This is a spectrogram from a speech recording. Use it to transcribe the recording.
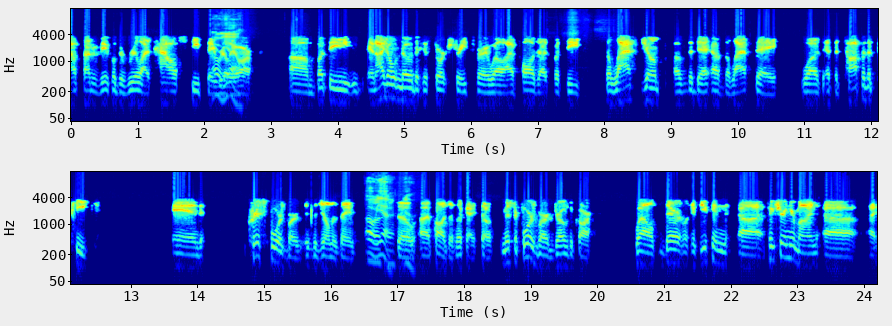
outside of a vehicle to realize how steep they Oh, really yeah. are. Um, but the and I don't know the historic streets very well. I apologize, but the the last jump of the day of the last day was at the top of the peak, and Chris Forsberg is the gentleman's name. Oh yeah. okay. So I apologize. Okay, so Mr. Forsberg drove the car. Well, there, if you can uh, picture in your mind uh, a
